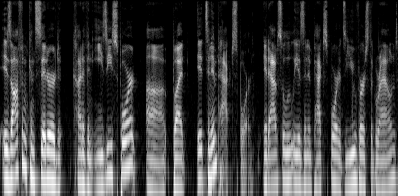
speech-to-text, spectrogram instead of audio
is often considered kind of an easy sport uh, but it's an impact sport. It absolutely is an impact sport. It's you versus the ground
